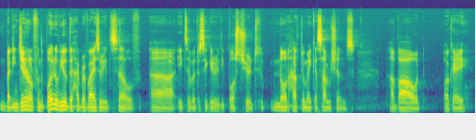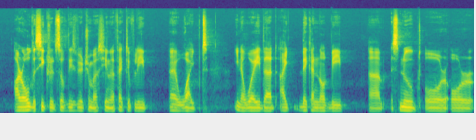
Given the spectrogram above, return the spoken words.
but in general, from the point of view of the hypervisor itself, uh, it's a better security posture to not have to make assumptions about okay, are all the secrets of this virtual machine effectively uh, wiped in a way that I they cannot be um, snooped or or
